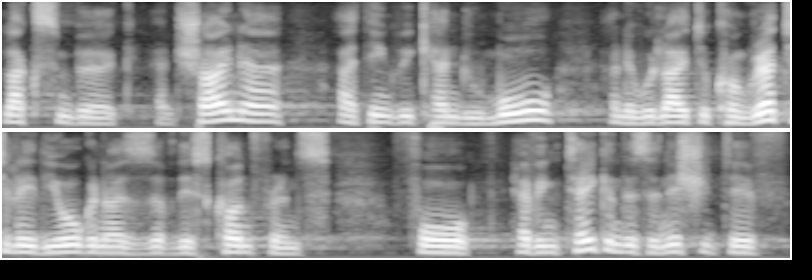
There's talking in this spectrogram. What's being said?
Luxembourg and China. I think we can do more, and I would like to congratulate the organizers of this conference for having taken this initiative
